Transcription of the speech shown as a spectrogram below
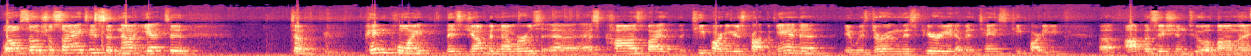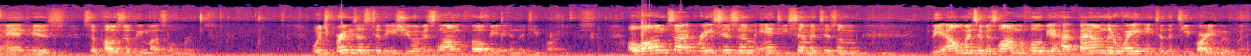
While social scientists have not yet to, to pinpoint this jump in numbers uh, as caused by the Tea Party years propaganda, it was during this period of intense Tea Party uh, opposition to Obama and his supposedly Muslim roots. Which brings us to the issue of Islamophobia in the Tea Parties. Alongside racism, anti Semitism, the elements of Islamophobia have found their way into the Tea Party movement.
